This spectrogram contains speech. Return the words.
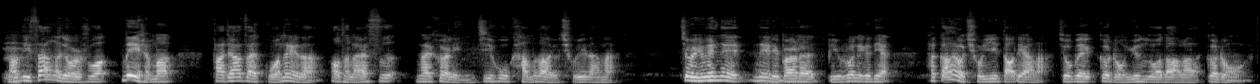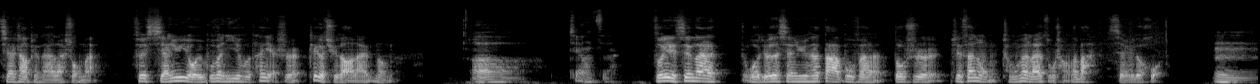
然后第三个就是说，为什么大家在国内的奥特莱斯、耐克里你几乎看不到有球衣在卖，就是因为那那里边的，比如说那个店，它刚有球衣到店了，就被各种运作到了各种线上平台来售卖。所以闲鱼有一部分衣服，它也是这个渠道来弄的。哦，这样子。所以现在我觉得闲鱼它大部分都是这三种成分来组成的吧，闲鱼的货。嗯，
